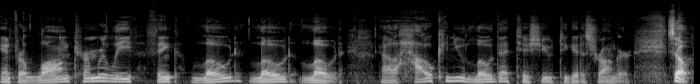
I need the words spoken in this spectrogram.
and for long term relief, think load, load, load. Uh, how can you load that tissue to get it stronger? So,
